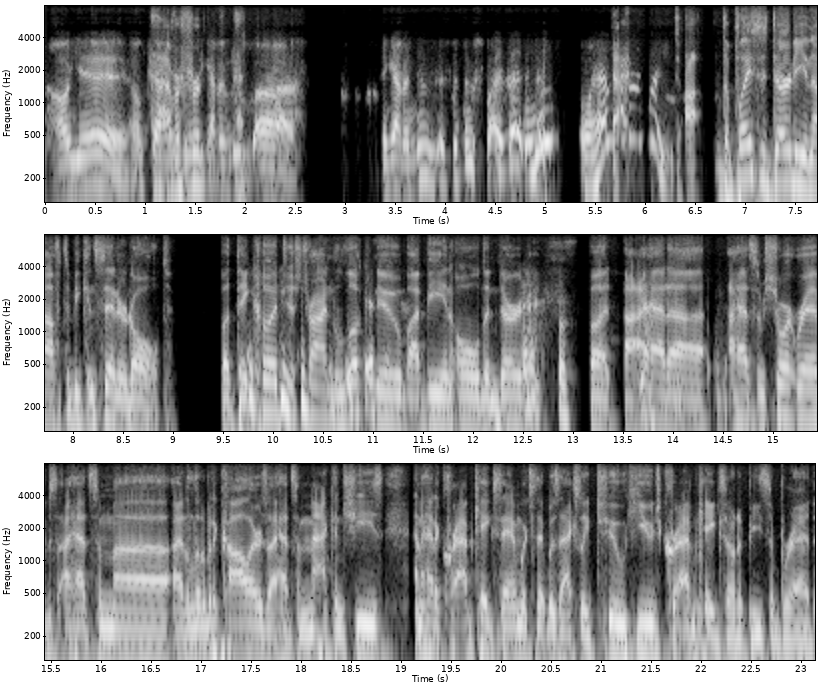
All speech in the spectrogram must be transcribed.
Oh yeah. Okay. Haverford- They got a new. Uh, they got a new. It's a new spot. Is that new? Or Haverford? Wait. Uh, the place is dirty enough to be considered old, but they could just try and look new by being old and dirty. But uh, I Yeah. had uh, I had some short ribs. I had some uh, I had a little bit of collars. I had some mac and cheese, and I had a crab cake sandwich that was actually two huge crab cakes on a piece of bread.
